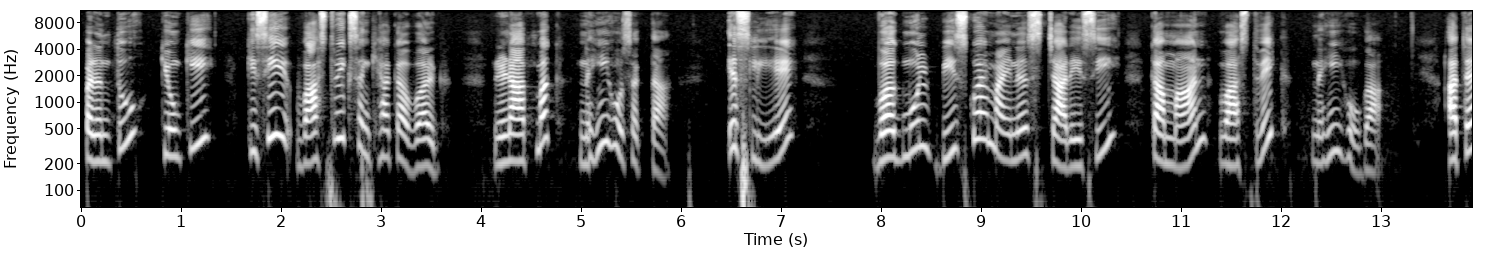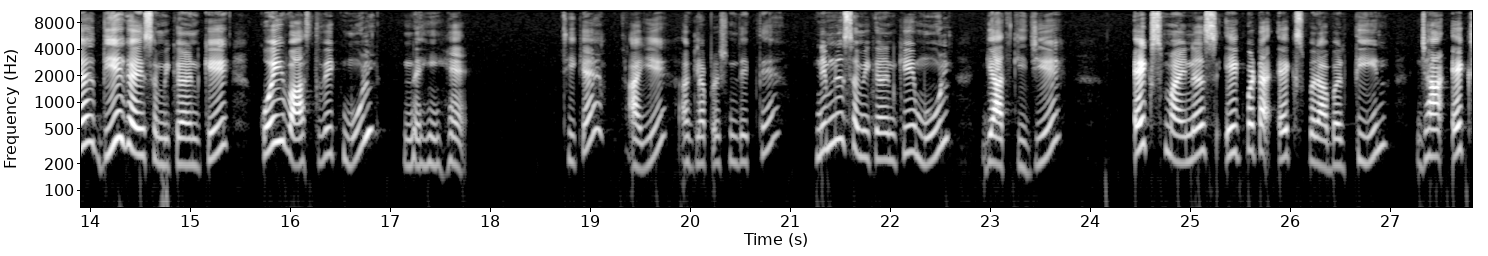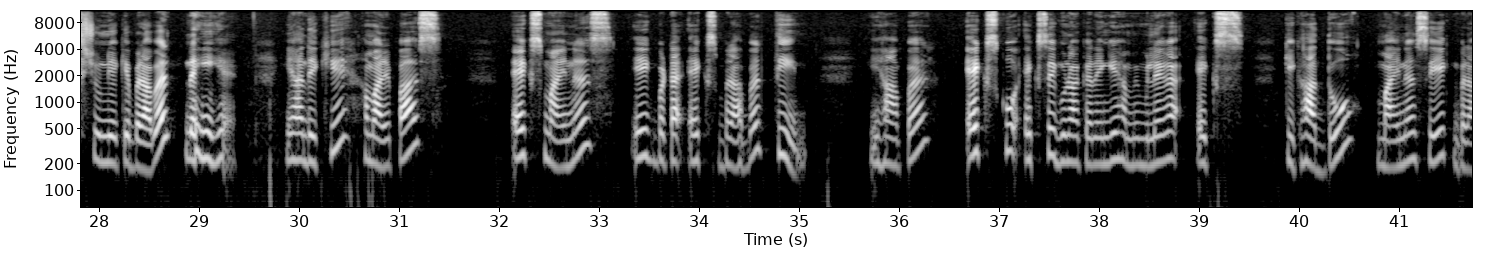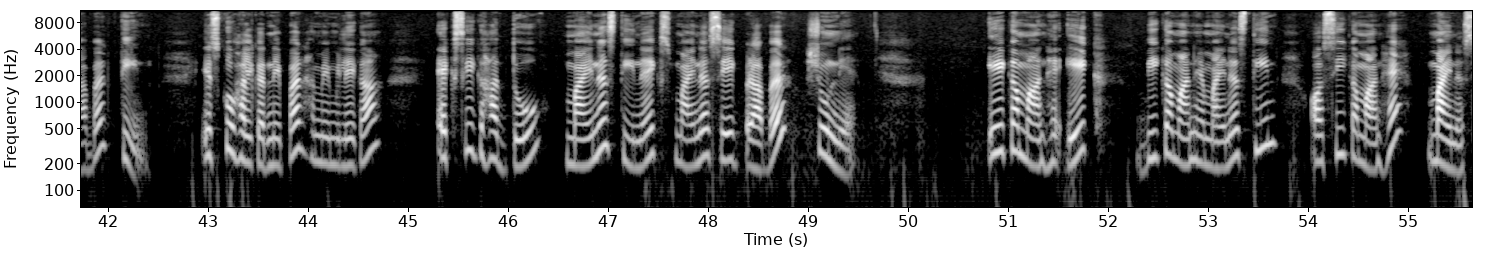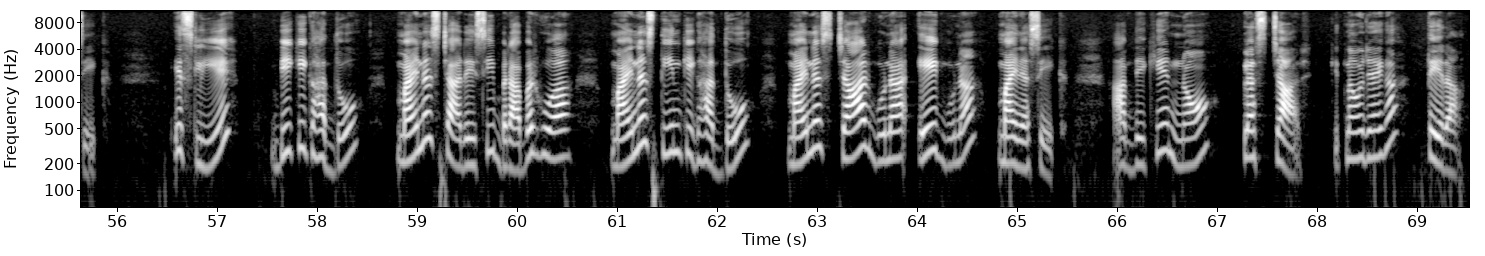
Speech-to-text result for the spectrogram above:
परंतु क्योंकि किसी वास्तविक संख्या का वर्ग ऋणात्मक नहीं हो सकता, इसलिए वर्गमूल बी स्क्वायर माइनस चार ए सी का मान वास्तविक नहीं होगा। अतः दिए गए समीकरण के कोई वास्तविक मूल नहीं है। ठीक है? आइए अगला प्रश्न देखते हैं। निम्न समीकरण के मूल ज्ञात कीजिए। x माइनस एक बटा एक्स बराबर तीन, जहाँ x शून्य के बराबर नहीं है। यहाँ देखिए, हमारे पास x माइनस एक बटा एक्स बराबर तीन। यहाँ पर x को x से गुणा करेंगे, हमें मिलेगा x की घात दो माइनस एक बराबर तीन। इसको हल करने पर हमें मिलेगा x की घात दो माइनस तीन एक्स माइनस एक बराबर शून्य। ए का मान है एक बी का मान है माइनस तीन और सी का मान है माइनस एक। इसलिए बी की घात दो माइनस चार ए सी बराबर हुआ, माइनस तीन की घात दो माइनस चार गुना एक गुना माइनस एक। आप देखिए नौ प्लस चार कितना हो जाएगा? तेरह,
